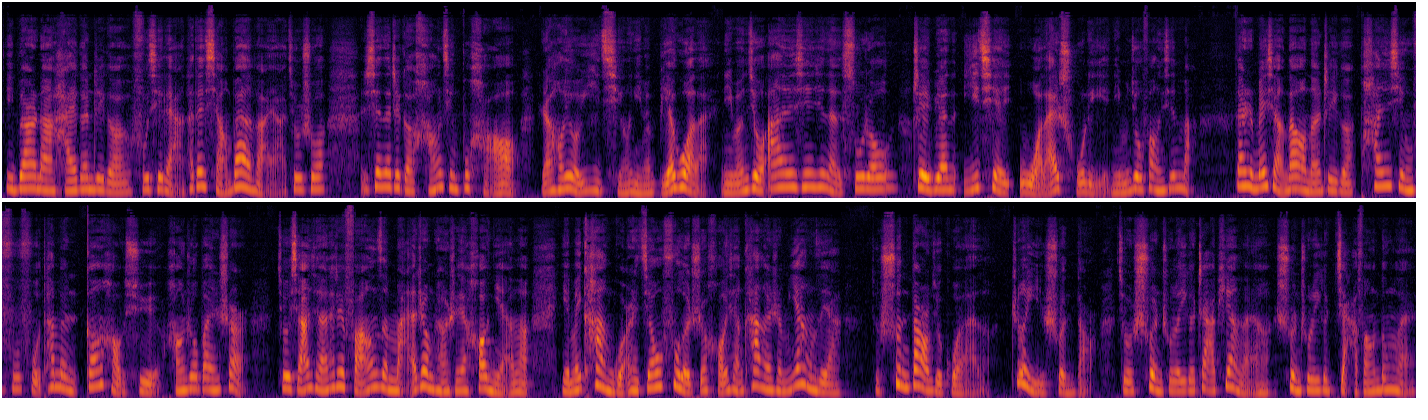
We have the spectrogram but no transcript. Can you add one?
一边呢还跟这个夫妻俩，他得想办法呀。就是说，现在这个行情不好，然后又有疫情，你们别过来，你们就安安心心在苏州这边，一切我来处理，你们就放心吧。但是没想到呢，这个潘姓夫妇他们刚好去杭州办事儿，就想起来他这房子买了这么长时间，好几年了，也没看过，而且交付了之后也想看看什么样子呀，就顺道就过来了。这一顺道就顺出了一个诈骗来啊，顺出了一个假房东来。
